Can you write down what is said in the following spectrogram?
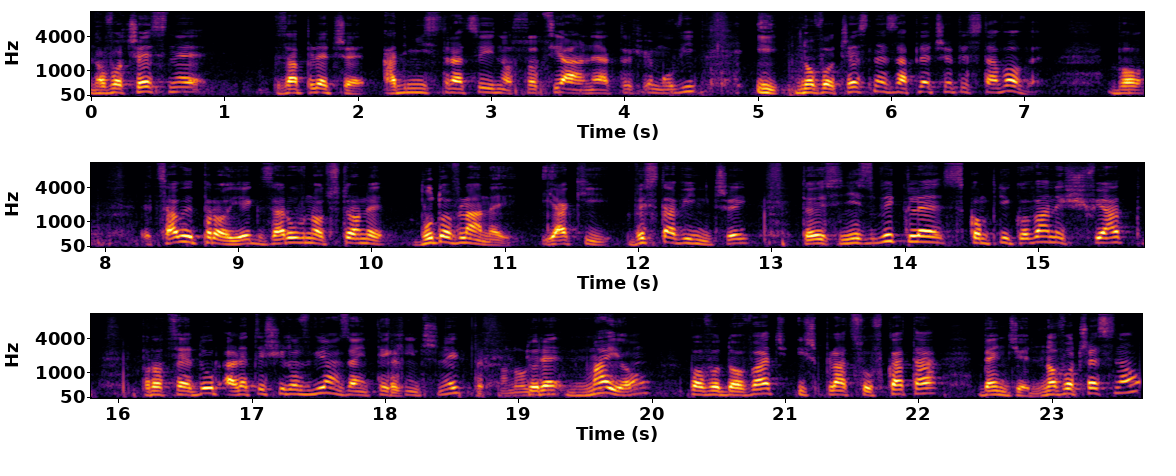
nowoczesne zaplecze administracyjno-socjalne, jak to się mówi, i nowoczesne zaplecze wystawowe. Bo cały projekt, zarówno od strony budowlanej, jak i wystawienniczej, to jest niezwykle skomplikowany świat procedur, ale też i rozwiązań technicznych, technologii. które mają powodować, iż placówka ta będzie nowoczesną,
